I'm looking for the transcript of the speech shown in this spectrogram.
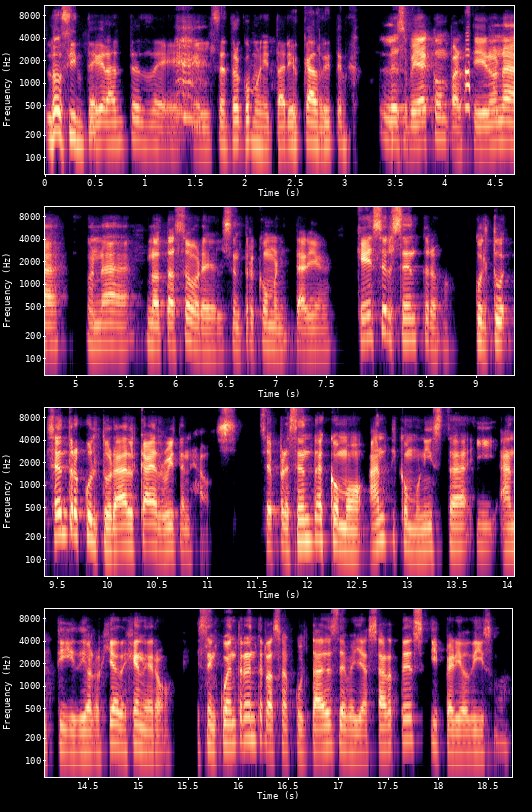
los integrantes del Centro Comunitario Carl Rittenhouse? Les voy a compartir una, una nota sobre el centro comunitario. ¿Qué es el centro? Cultu- centro Cultural Kyle Rittenhouse. Se presenta como anticomunista y anti-ideología de género se encuentra entre las facultades de Bellas Artes y Periodismo.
